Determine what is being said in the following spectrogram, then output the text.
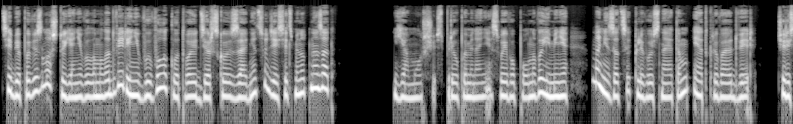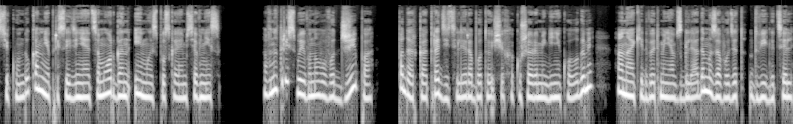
Тебе повезло, что я не выломала дверь и не выволокла твою дерзкую задницу десять минут назад». Я морщусь при упоминании своего полного имени, но не зацикливаюсь на этом и открываю дверь. Через секунду ко мне присоединяется Морган, и мы спускаемся вниз. Внутри своего нового джипа, подарка от родителей, работающих акушерами-гинекологами, она окидывает меня взглядом и заводит двигатель.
